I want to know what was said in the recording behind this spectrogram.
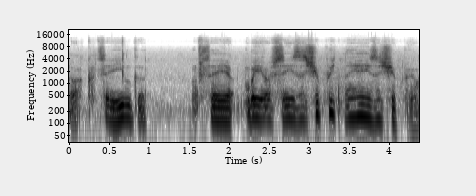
Так, ця гілка все я боявся її зачепити, але я її зачепив.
